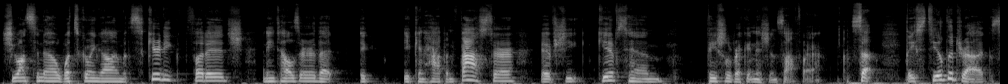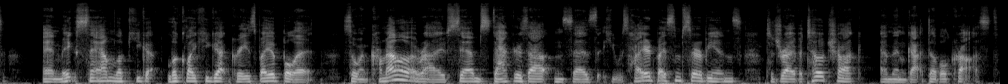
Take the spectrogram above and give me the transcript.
She wants to know what's going on with security footage. And he tells her that it it can happen faster if she gives him facial recognition software. So they steal the drugs and make Sam look he got look like he got grazed by a bullet. So when Carmelo arrives, Sam staggers out and says that he was hired by some Serbians to drive a tow truck and then got double crossed.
